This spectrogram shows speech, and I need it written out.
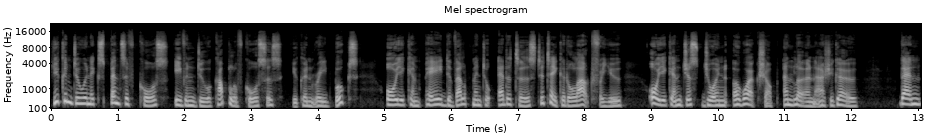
You can do an expensive course, even do a couple of courses, you can read books, or you can pay developmental editors to take it all out for you, or you can just join a workshop and learn as you go. Then,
